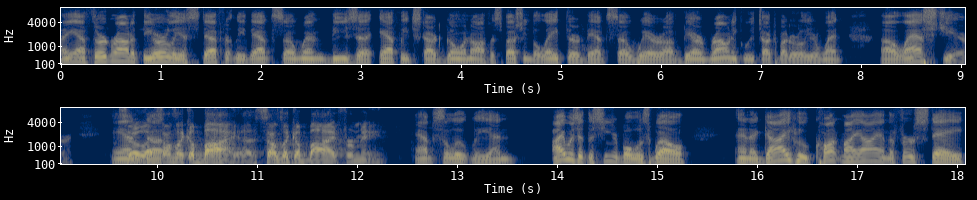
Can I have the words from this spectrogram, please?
Uh, yeah, third round at the earliest, definitely. That's uh, when these uh, athletes start going off, especially in the late third. That's uh, where uh, Baron Browning, who we talked about earlier, went uh, last year. And, so that sounds like a buy. That sounds like a buy for me. Absolutely. And I was at the Senior Bowl as well and a guy who caught my eye on the first day,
